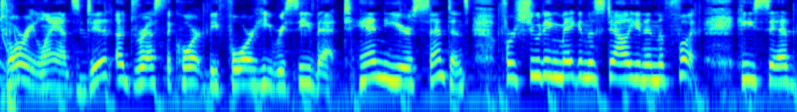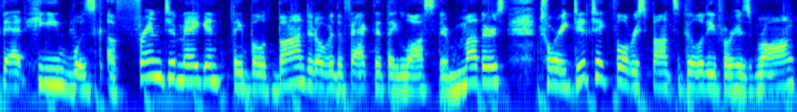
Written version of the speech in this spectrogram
Tory Lanez did address the court before he received that 10 year sentence for shooting Megan Thee Stallion in the foot. He said that he was a friend to Megan. They both bonded over the fact that they lost their mothers. Tory did take full responsibility for his wrong,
